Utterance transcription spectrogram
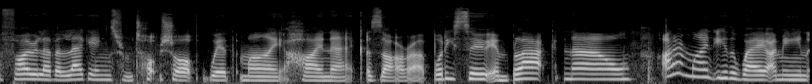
faux leather leggings from Topshop with my high neck Zara bodysuit in black. Now, I don't mind either way. I mean,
